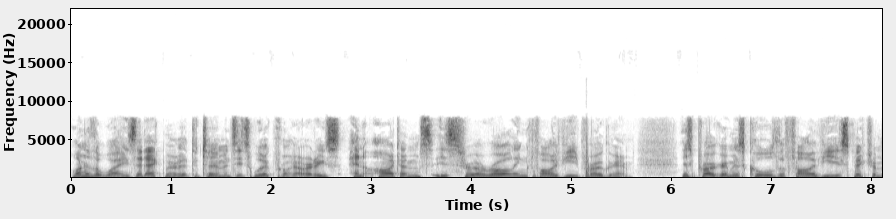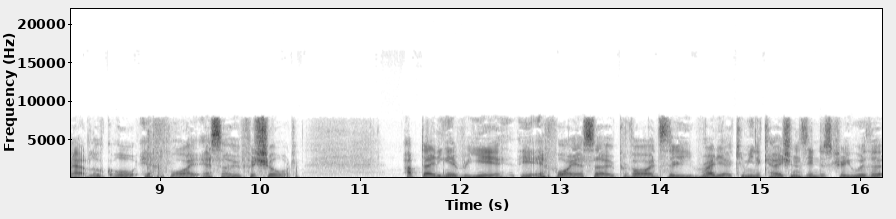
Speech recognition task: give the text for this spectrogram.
One of the ways that ACMA determines its work priorities and items is through a rolling five year program. This program is called the Five Year Spectrum Outlook, or FYSO for short. Updating every year, the FYSO provides the radio communications industry with a,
